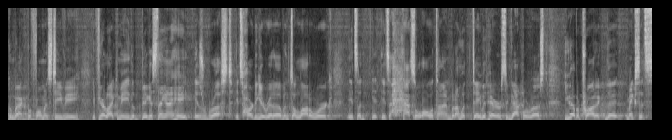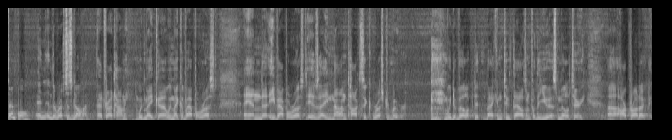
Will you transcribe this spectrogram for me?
Welcome back to Performance TV. If you're like me, the biggest thing I hate is rust. It's hard to get rid of and it's a lot of work. It's a, it, it's a hassle all the time. But I'm with David Harris, Evaporust. You have a product that makes it simple and, and the rust is gone. That's right, Tommy. We make, uh, we make Evaporust and uh, Evaporust is a non-toxic rust remover. we developed it back in 2000 for the U.S. military. Uh, our product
